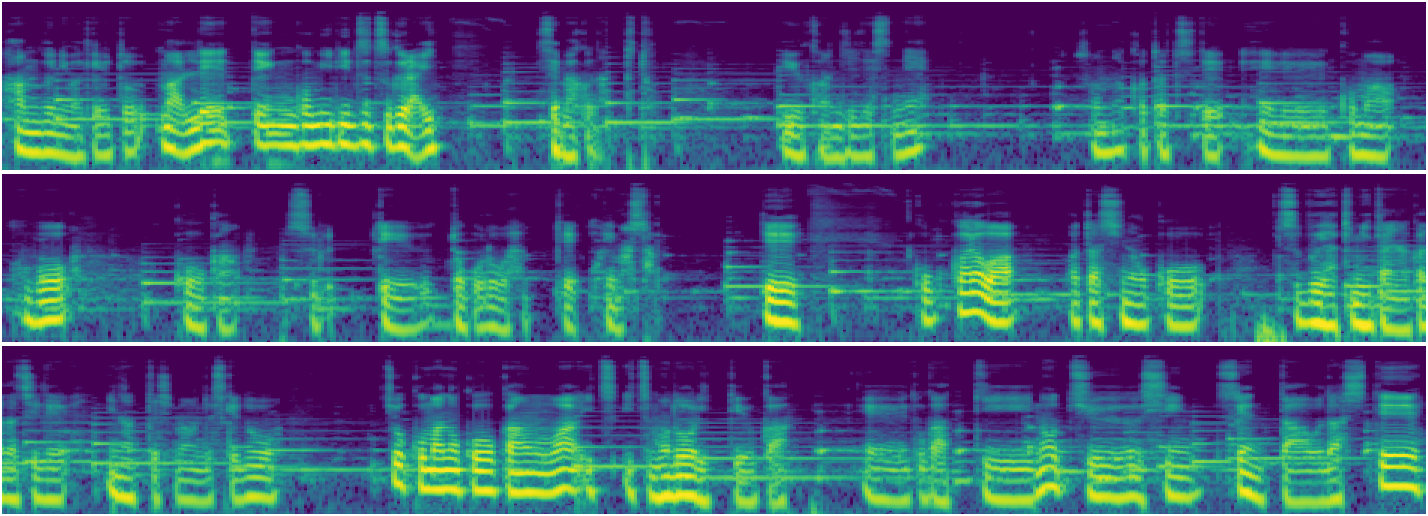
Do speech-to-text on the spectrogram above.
半分に分けるとまあ0.5ミリずつぐらい狭くなったと。いう感じですね。そんな形で、えー、コマを交換するっていうところをやっておりました。でここからは私のこうつぶやきみたいな形でになってしまうんですけど一応駒の交換はいついつも通りっていうか、えー、と楽器の中心センターを出して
